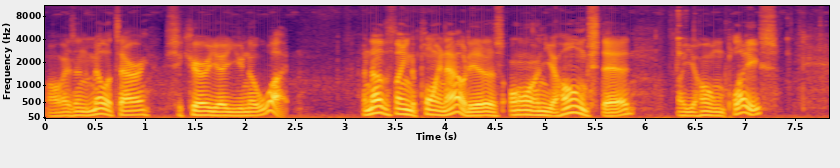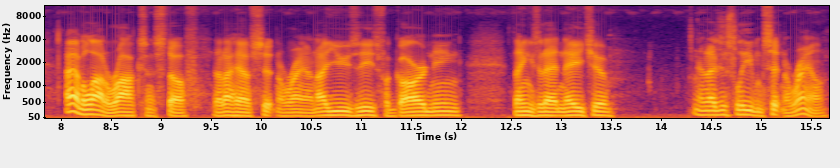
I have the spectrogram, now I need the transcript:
Always in the military, secure your you know what. Another thing to point out is on your homestead or your home place, I have a lot of rocks and stuff that I have sitting around. I use these for gardening, things of that nature, and I just leave them sitting around.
